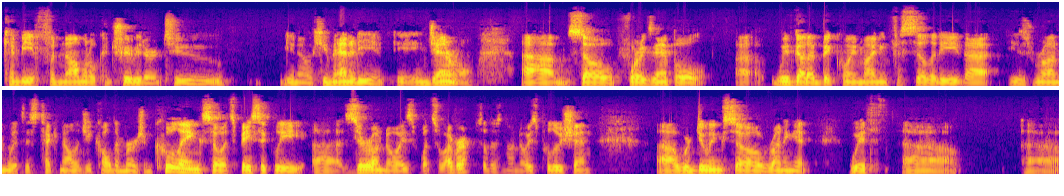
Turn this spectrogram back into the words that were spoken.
can be a phenomenal contributor to you know humanity in general. Um, so, for example, uh, we've got a Bitcoin mining facility that is run with this technology called immersion cooling. So it's basically uh, zero noise whatsoever. So there's no noise pollution. Uh, we're doing so running it with uh, uh,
